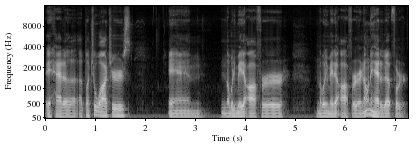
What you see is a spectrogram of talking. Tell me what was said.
It had a, a bunch of watchers, and nobody made an offer. Nobody made an offer, and I only had it up for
